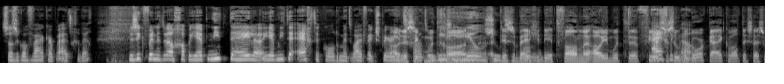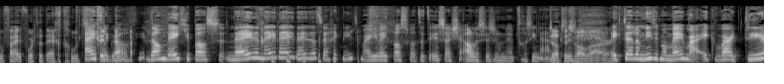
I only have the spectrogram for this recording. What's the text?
Zoals ik al vaker heb uitgelegd. Dus ik vind het wel grappig. Je hebt niet de hele, je hebt niet de echte Cold Midwife experience Oh, dus gehad, ik moet gewoon. is heel het zoet. is een beetje namelijk. dit van. eh, oh, je moet eh, vier Eigenlijk seizoenen wel. doorkijken, want in seizoen 5 wordt het echt goed. Eigenlijk wel. Dan weet je pas. Nee, nee, nee, nee, nee, dat zeg ik niet. Maar je weet pas wat het is als je alle seizoenen hebt gezien. Alex. Dat is Dus wel waar. Ik tel hem niet helemaal mee, maar ik waardeer,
